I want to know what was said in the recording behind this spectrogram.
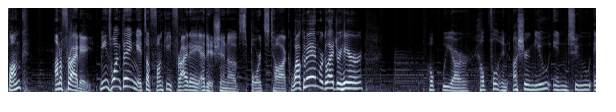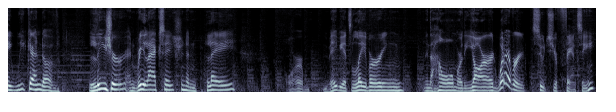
funk on a Friday means one thing it's a funky Friday edition of Sports Talk. Welcome in. We're glad you're here. Hope we are helpful in ushering you into a weekend of leisure and relaxation and play. Or maybe it's laboring in the home or the yard, whatever suits your fancy.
